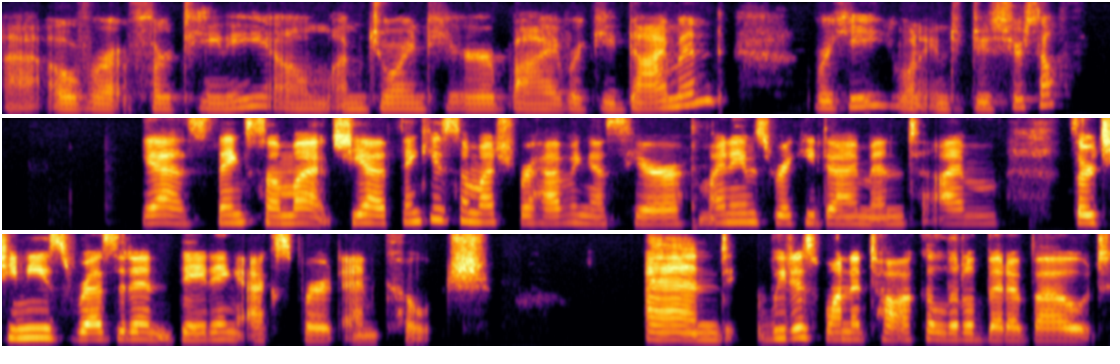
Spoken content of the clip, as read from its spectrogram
uh, over at Flirtini. Um, I'm joined here by Rikki Dymond. Rikki, you want to introduce yourself? Yes, thanks so much. Yeah, thank you so much for having us here. My name is Rikki Dymond. I'm Flirtini's resident dating expert and coach. And we just want to talk a little bit about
